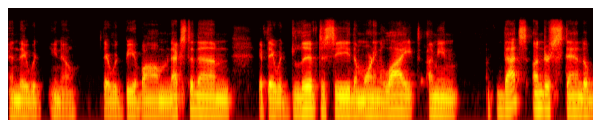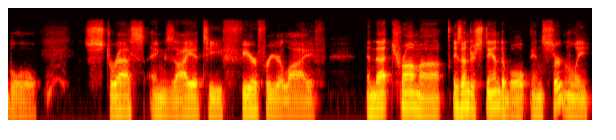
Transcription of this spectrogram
and they would you know there would be a bomb next to them. If they would live to see the morning light, I mean, that's understandable stress, anxiety, fear for your life. And that trauma is understandable. And certainly,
